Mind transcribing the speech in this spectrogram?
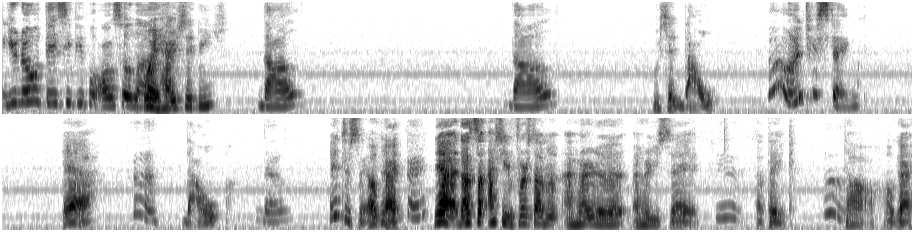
you know, desi people also love Wait, how you say beans? dal. Dal. We said dao. Oh, interesting. Yeah, Huh. dao. Dal. Interesting. Okay. Okay. Yeah, that's actually the first time I heard of it. I heard you say it. Yeah. I think. Oh. Okay.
